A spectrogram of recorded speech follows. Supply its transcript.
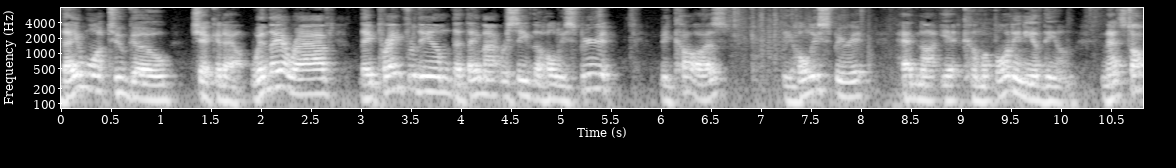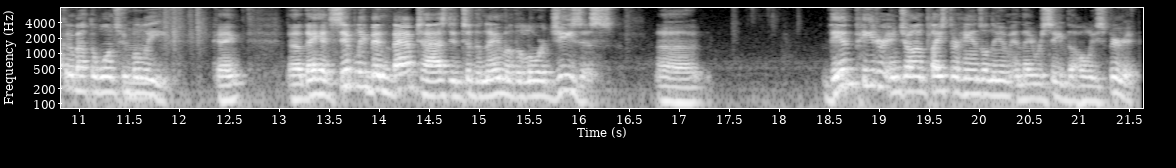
They want to go check it out. When they arrived, they prayed for them that they might receive the Holy Spirit because the Holy Spirit had not yet come upon any of them. And that's talking about the ones who believed. Okay? Uh, they had simply been baptized into the name of the Lord Jesus. Uh, then Peter and John placed their hands on them and they received the Holy Spirit.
